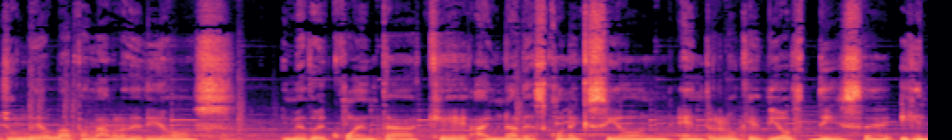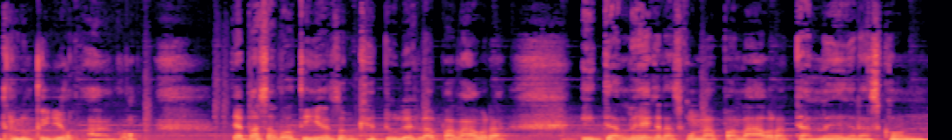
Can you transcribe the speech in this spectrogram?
yo leo la palabra de Dios y me doy cuenta que hay una desconexión entre lo que Dios dice y entre lo que yo hago. ¿Te ha pasado a ti eso? Que tú lees la palabra y te alegras con la palabra, te alegras con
